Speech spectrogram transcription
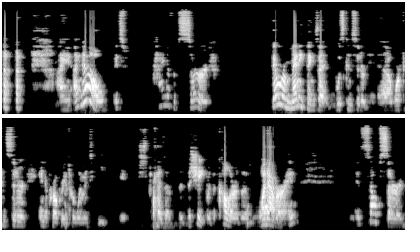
I I know it's kind of absurd. There were many things that was considered uh, were considered inappropriate for women to eat just because of the, the shape or the color, or the whatever. Right? It's so absurd.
